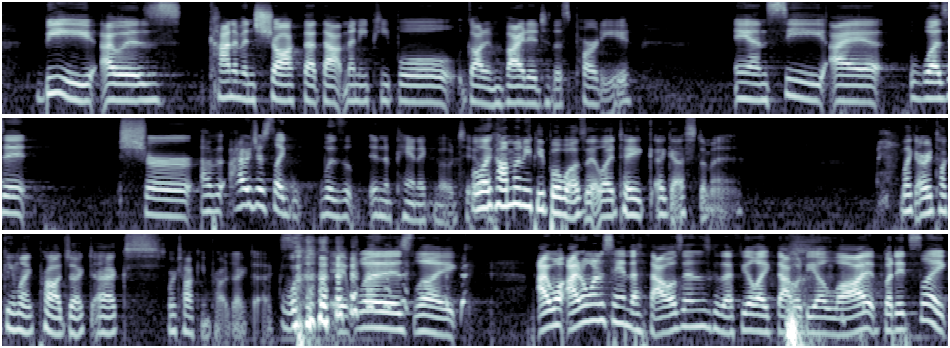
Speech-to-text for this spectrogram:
B, I was kind of in shock that that many people got invited to this party. And C, I wasn't sure. I, w- I was just like was in a panic mode too. Well, like how many people was it? Like take a guesstimate. Like are we talking like Project X? We're talking Project X. it was like I want I don't want to say in the thousands because I feel like that would be a lot, but it's like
